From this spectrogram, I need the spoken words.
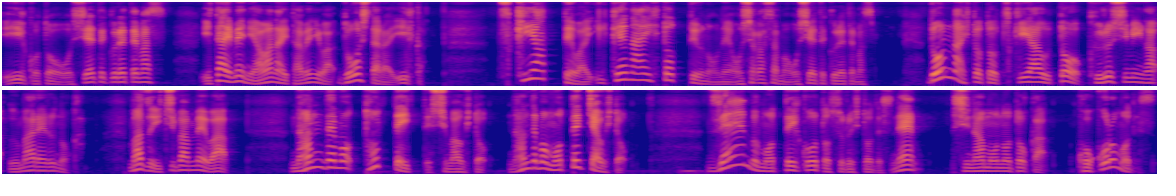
いいことを教えてくれてます。痛い目に遭わないためにはどうしたらいいか。付き合ってはいけない人っていうのをね、お釈迦様教えてくれてます。どんな人と付き合うと苦しみが生まれるのか。まず1番目は、何でも取っていってしまう人。何でも持ってっちゃう人。全部持っていこうとする人ですね。品物とか心もです。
